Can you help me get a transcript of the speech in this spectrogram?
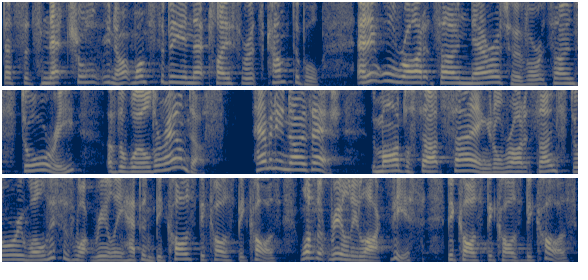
That's its natural, you know, it wants to be in that place where it's comfortable. And it will write its own narrative or its own story of the world around us. How many know that? The mind will start saying, it'll write its own story. Well, this is what really happened because, because, because. It wasn't really like this because, because, because.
